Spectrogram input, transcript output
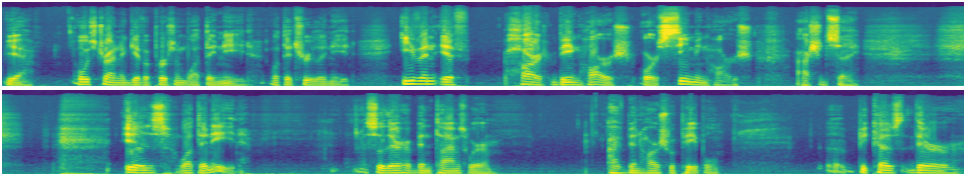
Yeah, always trying to give a person what they need, what they truly need, even if harsh, being harsh or seeming harsh, I should say, is what they need. So there have been times where I've been harsh with people uh, because they're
